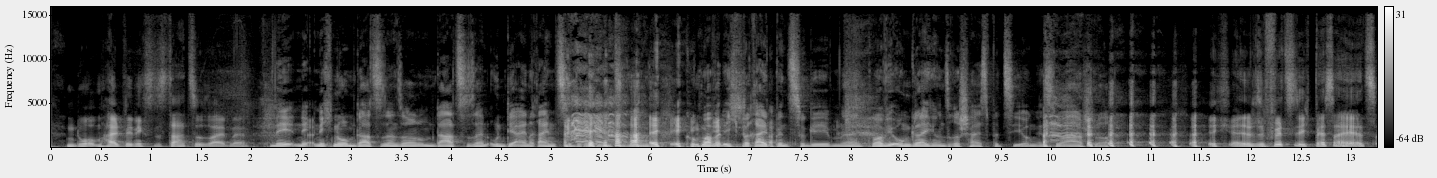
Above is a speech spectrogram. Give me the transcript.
nur um halt wenigstens da zu sein. Ne? Nee, nee, nicht nur um da zu sein, sondern um da zu sein und dir einen sagen, so, guck mal, was ich bereit bin zu geben. Ne? Guck mal, wie ungleich unsere Scheißbeziehung ist, du Arschloch. Ich, also, fühlst du dich besser jetzt?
